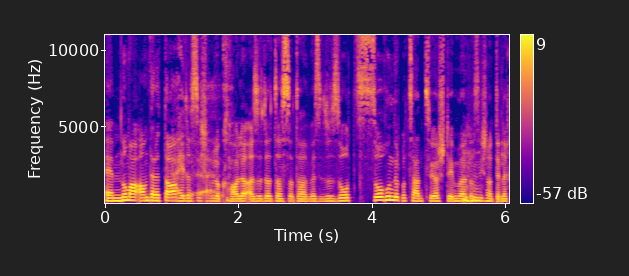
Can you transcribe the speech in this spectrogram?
ähm, nochmal am anderen Tag. Nein, das ist im Lokalen, also da, das, da, also so, so 100% zustimmen, mhm. das ist natürlich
